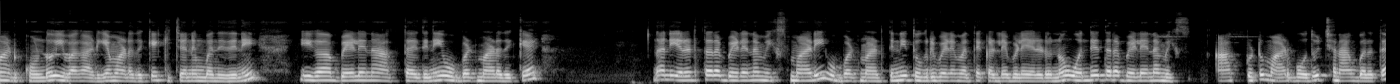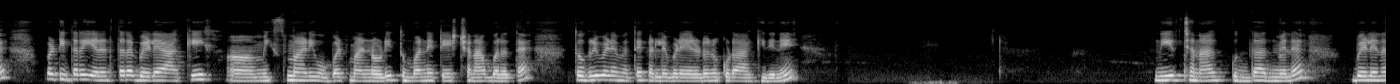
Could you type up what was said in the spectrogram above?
ಮಾಡಿಕೊಂಡು ಇವಾಗ ಅಡುಗೆ ಮಾಡೋದಕ್ಕೆ ಕಿಚನಿಗೆ ಬಂದಿದ್ದೀನಿ. ಈಗ ಬೇಳೆನ ಹಾಕ್ತಾಯಿದ್ದೀನಿ ಒಬ್ಬಟ್ಟು ಮಾಡೋದಕ್ಕೆ. ನಾನು ಎರಡು ಥರ ಬೇಳೆನ ಮಿಕ್ಸ್ ಮಾಡಿ ಒಬ್ಬಟ್ಟು ಮಾಡ್ತೀನಿ. ತೊಗರಿಬೇಳೆ ಮತ್ತು ಕಡಲೆಬೇಳೆ ಎರಡೂ ಒಂದೇ ಥರ ಬೇಳೆನ ಮಿಕ್ಸ್ ಹಾಕ್ಬಿಟ್ಟು ಮಾಡ್ಬೋದು, ಚೆನ್ನಾಗಿ ಬರುತ್ತೆ. ಬಟ್ ಈ ಥರ ಎರಡು ಥರ ಬೇಳೆ ಹಾಕಿ ಮಿಕ್ಸ್ ಮಾಡಿ ಒಬ್ಬಟ್ಟು ಮಾಡಿ ನೋಡಿ ತುಂಬಾ ಟೇಸ್ಟ್ ಚೆನ್ನಾಗಿ ಬರುತ್ತೆ. ತೊಗರಿಬೇಳೆ ಮತ್ತು ಕಡಲೆಬೇಳೆ ಎರಡೂ ಕೂಡ ಹಾಕಿದ್ದೀನಿ. ನೀರು ಚೆನ್ನಾಗಿ ಕುದ್ದಾದ್ಮೇಲೆ ಬೇಳೆನ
